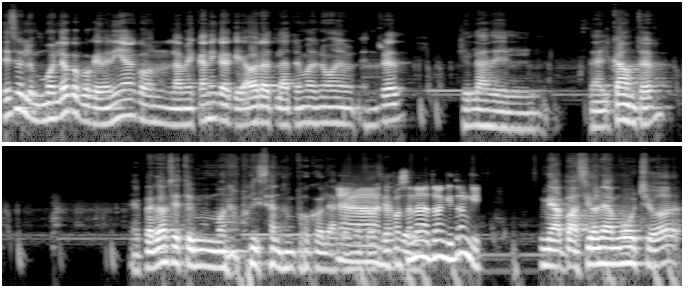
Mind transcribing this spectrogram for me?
Eso es muy loco porque venía con la mecánica que ahora la tenemos de nuevo en, Red, que es la del, la del counter. Eh, perdón si estoy monopolizando un poco la Ah, no pasa nada, tranqui, tranqui. Me apasiona mucho.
